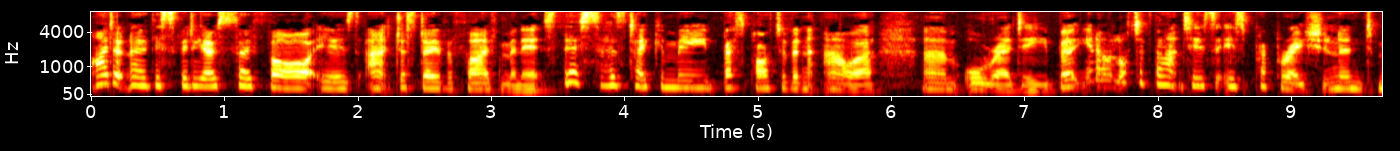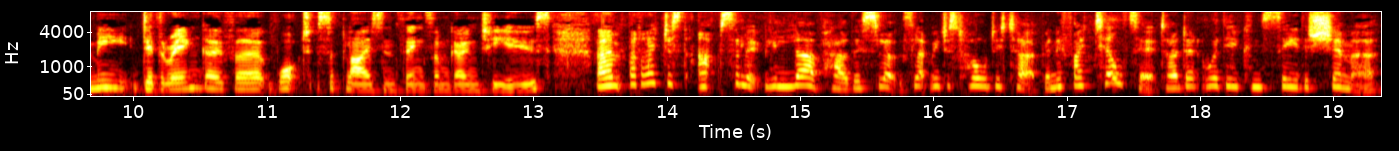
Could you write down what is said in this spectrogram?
I don't know, this video so far is at just over five minutes. This has taken me best part of an hour um, already, but you know, a lot of that is, is preparation and me dithering over what supplies and things I'm going to use. Um, but I just absolutely love how this looks. Let me just hold it up. And if I tilt it, I don't know whether you can see the shimmer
